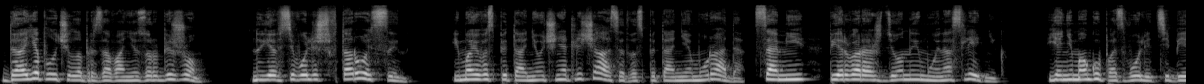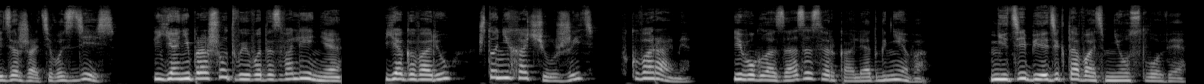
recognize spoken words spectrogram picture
Да, я получил образование за рубежом, но я всего лишь второй сын, и мое воспитание очень отличалось от воспитания Мурада. Сами – перворожденный мой наследник. Я не могу позволить тебе держать его здесь». «Я не прошу твоего дозволения. Я говорю, что не хочу жить в Квараме». Его глаза засверкали от гнева. Не тебе диктовать мне условия.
